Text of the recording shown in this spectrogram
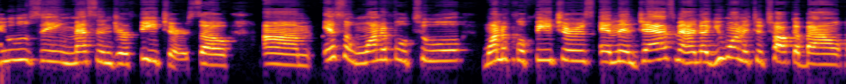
using Messenger features. So um, it's a wonderful tool, wonderful features. And then, Jasmine, I know you wanted to talk about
